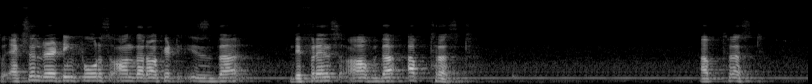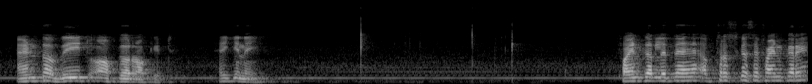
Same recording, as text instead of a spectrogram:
तो accelerating force on the rocket is the difference of the up thrust up thrust and the weight of the rocket है कि नहीं? फाइंड कर लेते हैं। अब थ्रस्ट कैसे फाइंड करें?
